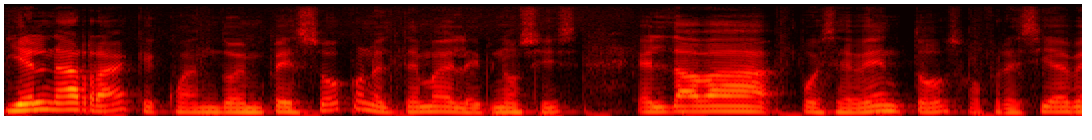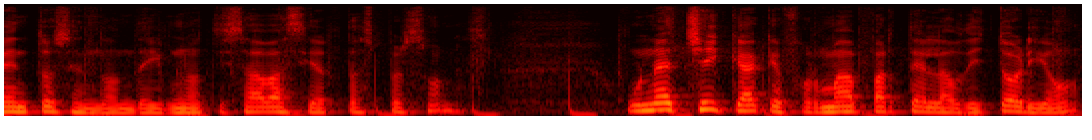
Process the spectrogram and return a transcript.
Y él narra que cuando empezó con el tema de la hipnosis, él daba pues eventos, ofrecía eventos en donde hipnotizaba a ciertas personas. Una chica que formaba parte del auditorio,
